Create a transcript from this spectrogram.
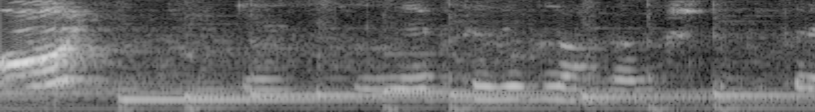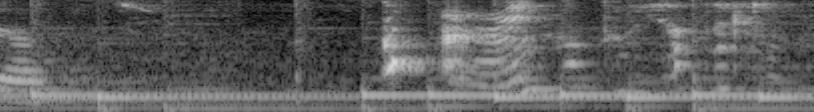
Oj, Jezu, jak to wygląda, muszę to poprawić. okej, no to ja teraz...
